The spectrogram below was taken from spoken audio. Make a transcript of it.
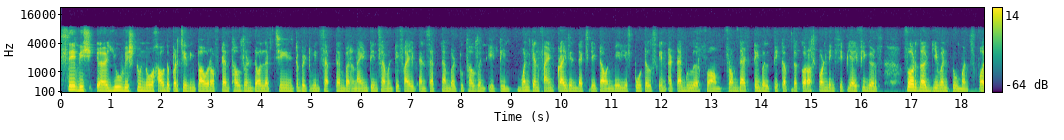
Say wish, uh, you wish to know how the purchasing power of $10,000 changed between September 1975 and September 2018. One can find price index data on various portals in a tabular form. From that table, pick up the corresponding CPI figures for the given two months. For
